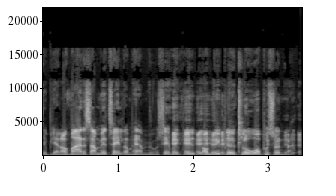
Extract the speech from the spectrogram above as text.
det bliver nok meget det samme, vi har talt om her, men vi må se, om vi er blevet, om vi er blevet klogere på søndag.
